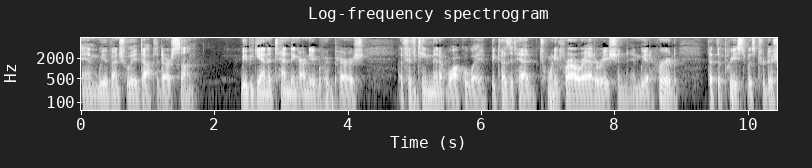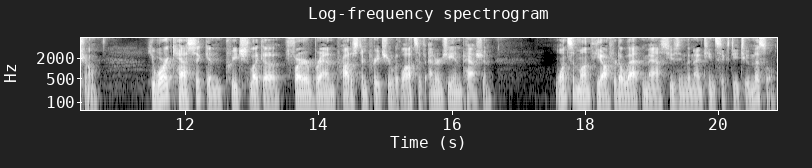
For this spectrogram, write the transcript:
and we eventually adopted our son. We began attending our neighborhood parish, a 15 minute walk away, because it had 24 hour adoration, and we had heard that the priest was traditional. He wore a cassock and preached like a firebrand Protestant preacher with lots of energy and passion. Once a month, he offered a Latin Mass using the 1962 Missal.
